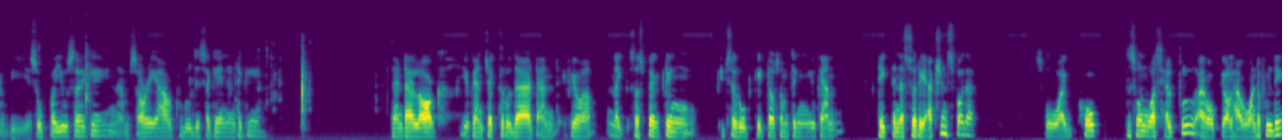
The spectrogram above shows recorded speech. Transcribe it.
to be a super user again. I'm sorry I have to do this again and again. The entire log you can check through that and if you are like suspecting it's a rootkit or something you can take the necessary actions for that. So I hope this one was helpful. I hope you all have a wonderful day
